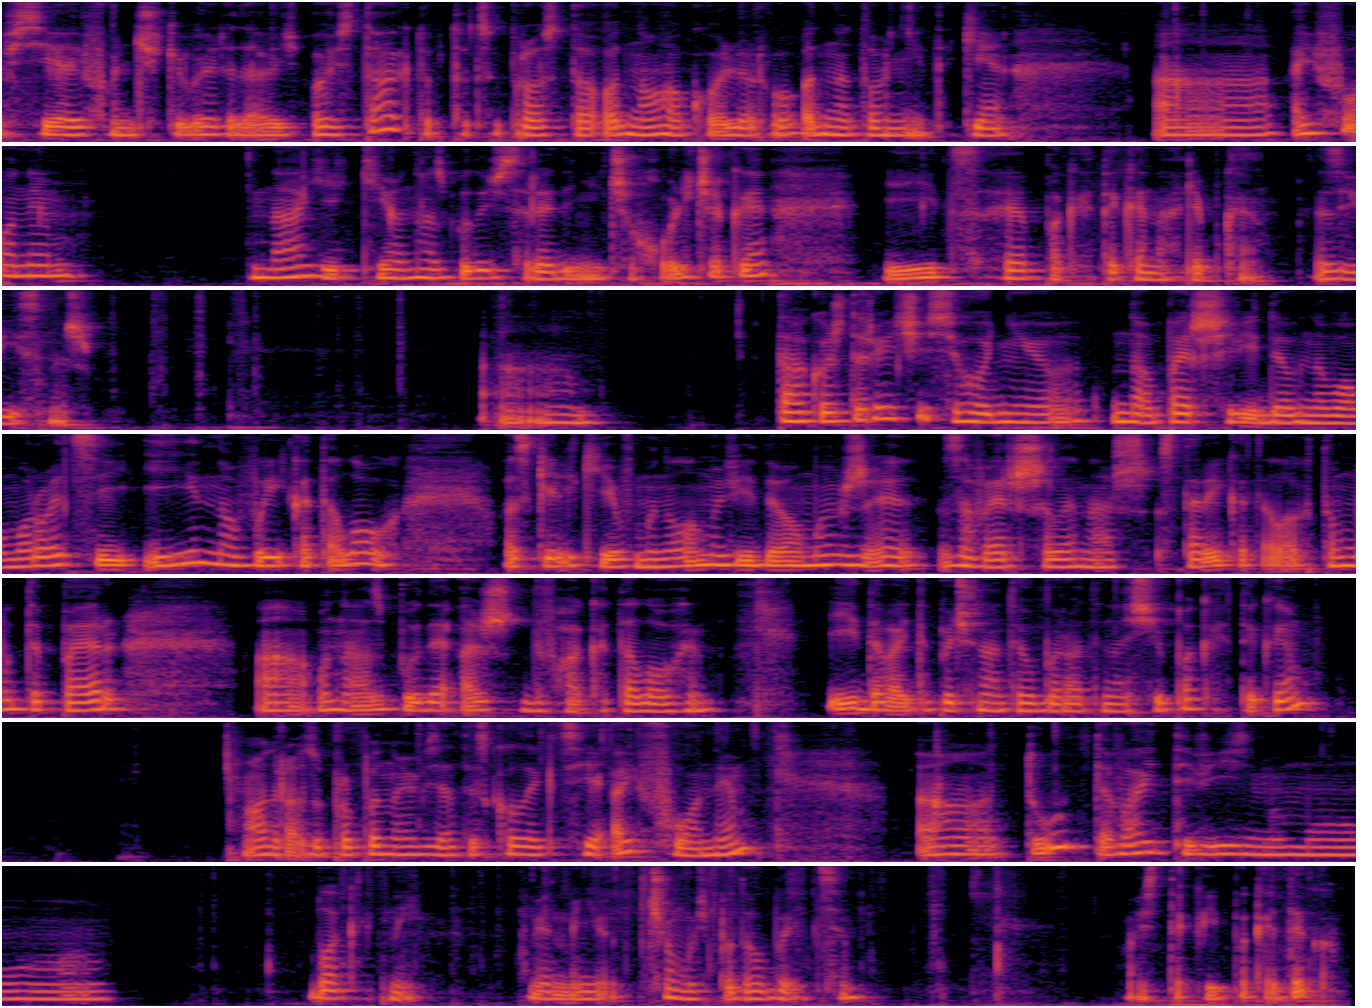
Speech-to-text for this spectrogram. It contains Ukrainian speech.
Всі айфончики виглядають ось так. Тобто це просто одного кольору, однотонні такі а, айфони, на які у нас будуть всередині чохольчики. І це пакетики наліпки, звісно ж. А, також, до речі, сьогодні перше відео в новому році і новий каталог, оскільки в минулому відео ми вже завершили наш старий каталог, тому тепер а, у нас буде аж два каталоги. І давайте починати обирати наші пакетики. Одразу пропоную взяти з колекції айфони. А, тут давайте візьмемо блакитний. Він мені чомусь подобається. Ось такий пакетик.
